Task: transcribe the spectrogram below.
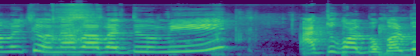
আমার সোনা বাবা তুমি আর একটু গল্প করব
